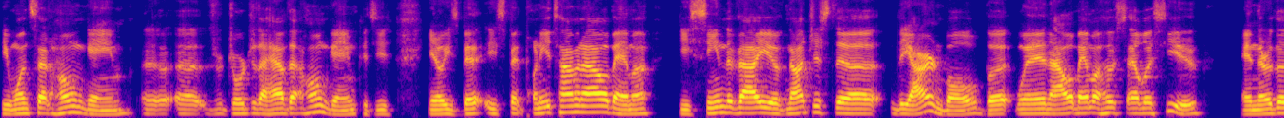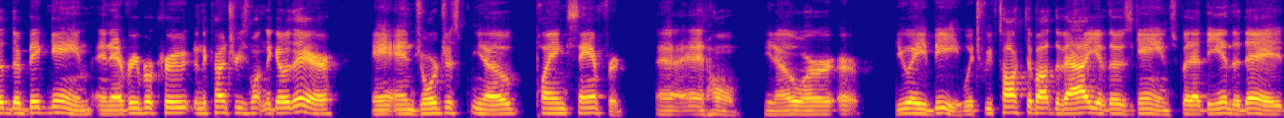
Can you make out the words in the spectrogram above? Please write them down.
He wants that home game uh, uh, Georgia to have that home game because he, you know, he's been he spent plenty of time in Alabama. He's seen the value of not just the the Iron Bowl, but when Alabama hosts LSU and they're the the big game, and every recruit in the country is wanting to go there, and, and Georgia's you know playing Samford uh, at home, you know, or, or UAB, which we've talked about the value of those games. But at the end of the day,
